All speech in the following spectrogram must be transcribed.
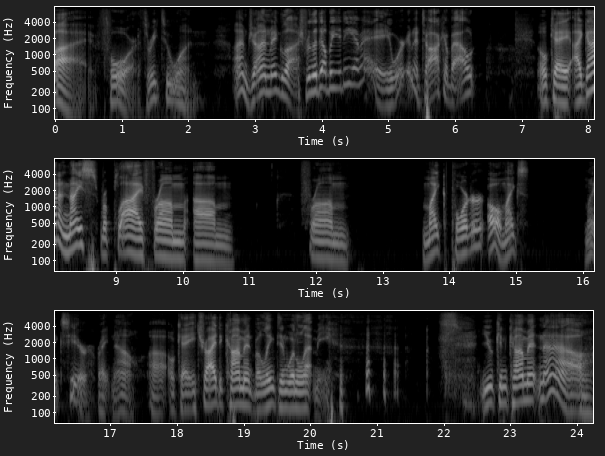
Five, four, three, two, one. I'm John Miglautsch from the WDMA. We're going to talk about. Okay, I got a nice reply from um, from Mike Porter. Oh, Mike's Mike's here right now. Uh, okay, he tried to comment, but LinkedIn wouldn't let me. you can comment now.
